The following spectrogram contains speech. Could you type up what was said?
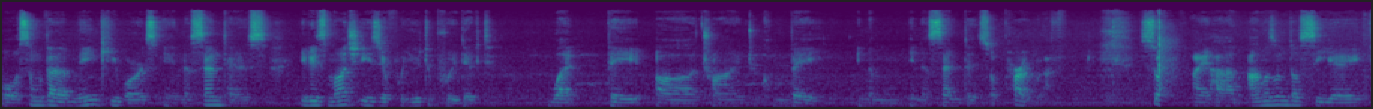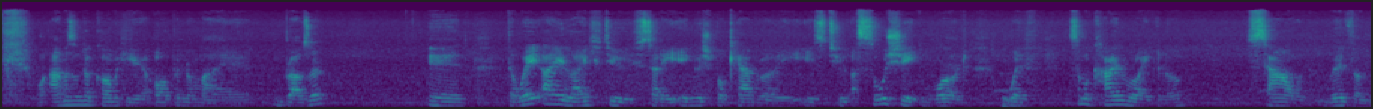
or some of the main keywords in a sentence, it is much easier for you to predict what they are trying to convey in a, in a sentence or paragraph. So I have Amazon.ca or Amazon.com here open on my browser. And the way I like to study English vocabulary is to associate word with some kind of like you know sound, rhythm,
